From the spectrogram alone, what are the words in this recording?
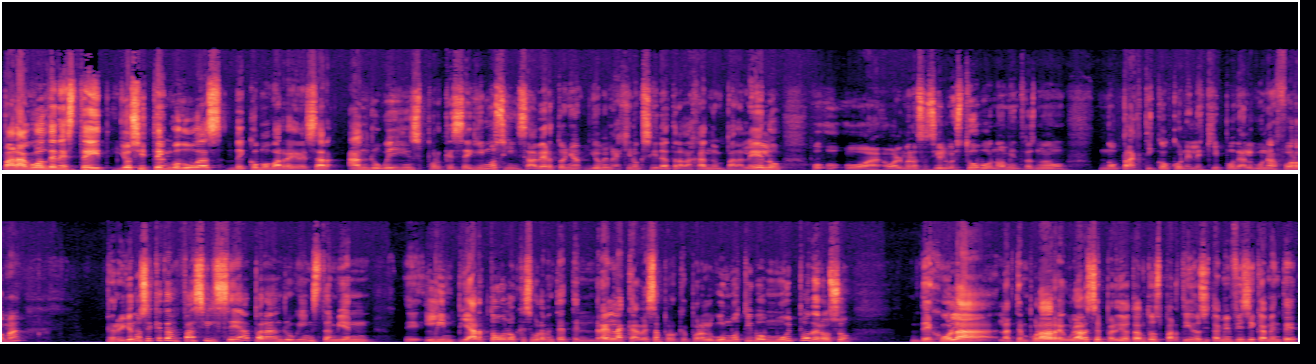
para Golden State, yo sí tengo dudas de cómo va a regresar Andrew Wiggins, porque seguimos sin saber, Toño. Yo me imagino que se irá trabajando en paralelo, o, al menos así lo estuvo, ¿no? Mientras no, no practicó con el equipo de alguna forma. Pero yo no sé qué tan fácil sea para Andrew Wiggins también eh, limpiar todo lo que seguramente tendrá en la cabeza, porque por algún motivo muy poderoso dejó la, temporada regular, se perdió tantos partidos y también físicamente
